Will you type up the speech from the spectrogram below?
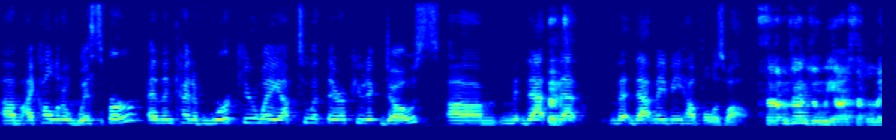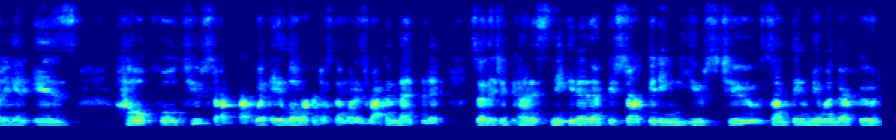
Um, I call it a whisper, and then kind of work your way up to a therapeutic dose. Um, that that that that may be helpful as well. Sometimes when we are supplementing, it is helpful to start with a lower dose than what is recommended so that you kind of sneak it in if they start getting used to something new in their food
